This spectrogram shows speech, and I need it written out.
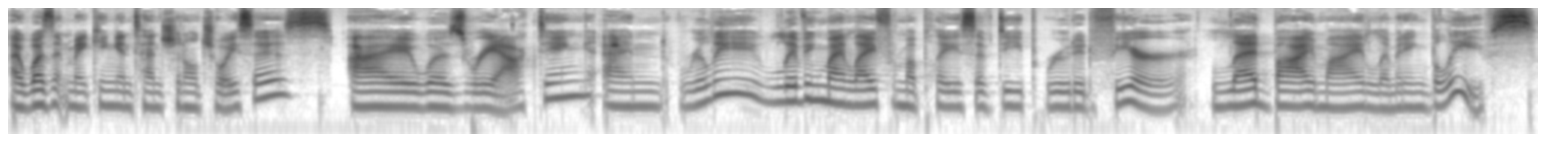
I wasn't making intentional choices. I was reacting and really living my life from a place of deep rooted fear, led by my limiting beliefs.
